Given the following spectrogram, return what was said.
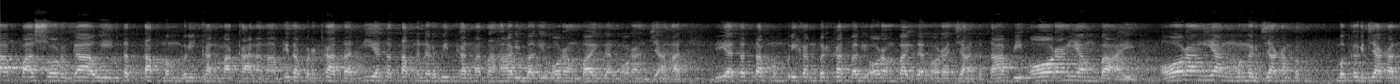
Bapa sorgawi tetap memberikan makanan. Kita berkata dia tetap menerbitkan matahari bagi orang baik dan orang jahat. Dia tetap memberikan berkat bagi orang baik dan orang jahat. Tetapi orang yang baik, orang yang mengerjakan bekerjakan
